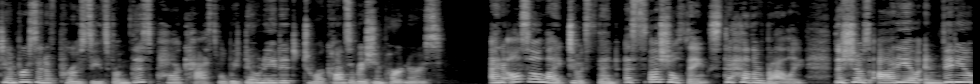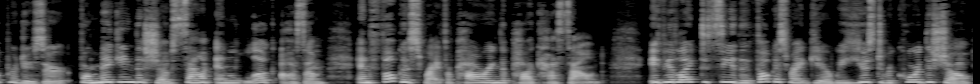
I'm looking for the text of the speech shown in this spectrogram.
10% of proceeds from this podcast will be donated to our conservation partners. I'd also like to extend a special thanks to Heather Valley, the show's audio and video producer, for making the show sound and look awesome, and Focusrite for powering the podcast sound. If you'd like to see the Focusrite gear we use to record the show,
